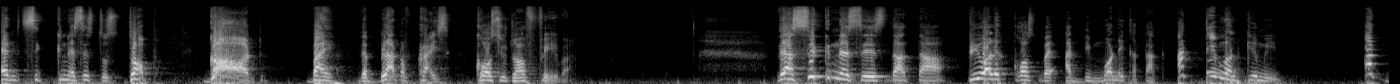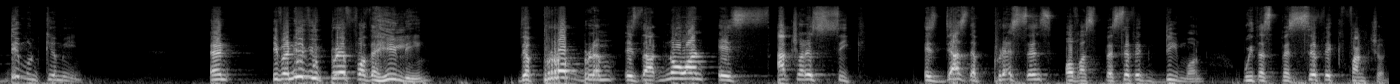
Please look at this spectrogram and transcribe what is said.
and sicknesses to stop. God, by the blood of Christ, cause you to have favor. There are sicknesses that are purely caused by a demonic attack. A demon came in. A demon came in. And even if you pray for the healing, the problem is that no one is actually sick. It's just the presence of a specific demon with a specific function.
